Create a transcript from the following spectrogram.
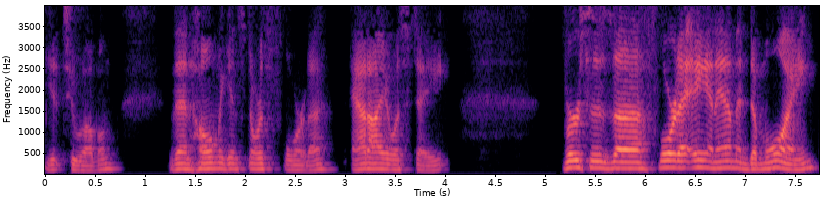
Get two of them. Then home against North Florida at Iowa State versus uh, Florida A and M in Des Moines,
